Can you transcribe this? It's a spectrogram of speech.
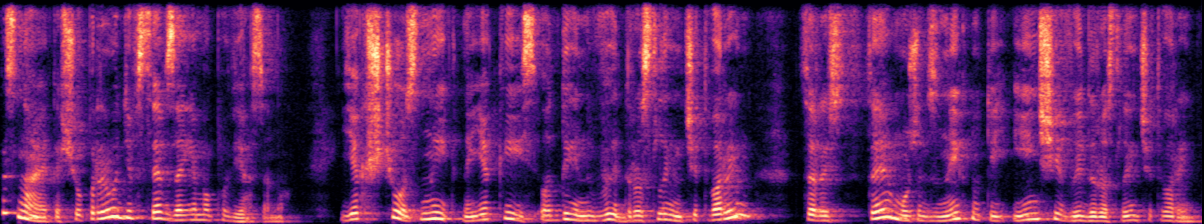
ви знаєте, що в природі все взаємопов'язано. Якщо зникне якийсь один вид рослин чи тварин, через це можуть зникнути й інші види рослин чи тварин,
